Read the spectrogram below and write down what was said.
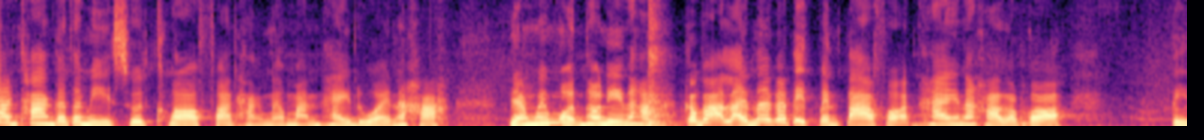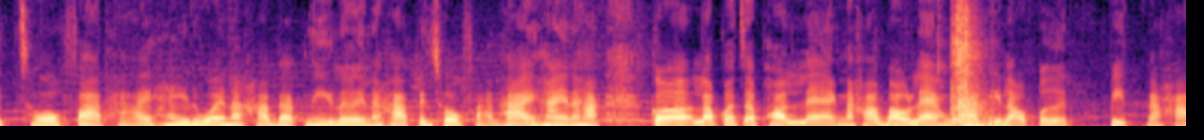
้านข้างก็จะมีชุดครอบฝาถังน้ำมันให้ด้วยนะคะ ยังไม่หมดเท่านี้นะคะ กระบะไลเนอร์ก็ติดเป็นตาฟอร์ดให้นะคะ แล้วก็ติดโชคฝาท้ายให้ด้วยนะคะ แบบนี้เลยนะคะ เป็นโชคฝาท้ายให้นะคะ ก็เราก็จะผ่อนแรงนะคะ เบาแรงเวลาที่เราเปิดปิดนะคะ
